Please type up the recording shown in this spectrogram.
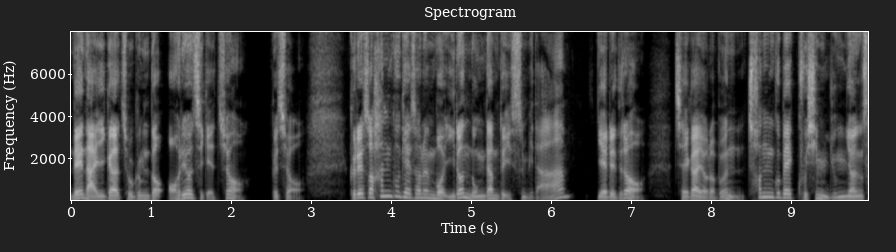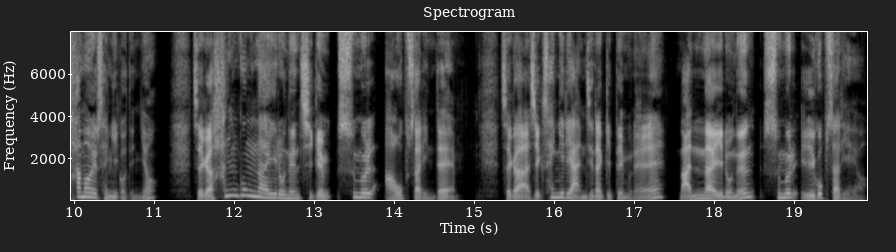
내 나이가 조금 더 어려지겠죠? 그렇죠? 그래서 한국에서는 뭐 이런 농담도 있습니다. 예를 들어 제가 여러분 1996년 3월생이거든요. 제가 한국 나이로는 지금 29살인데 제가 아직 생일이 안 지났기 때문에 만 나이로는 27살이에요.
